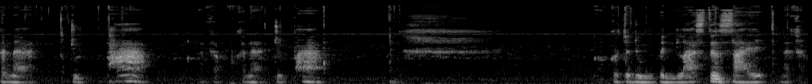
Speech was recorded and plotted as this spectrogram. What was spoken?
ขนาดจุดภาพนะครับขนาดจุดภาพ ก็จะดูเป็น raster size นะครับ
